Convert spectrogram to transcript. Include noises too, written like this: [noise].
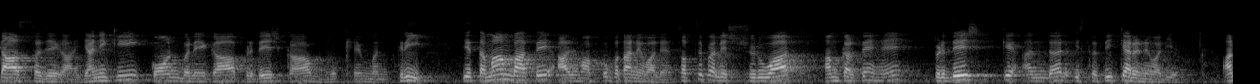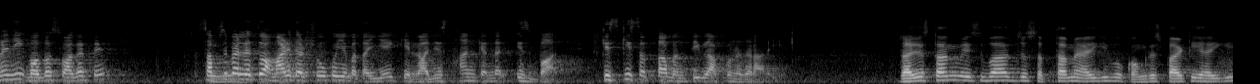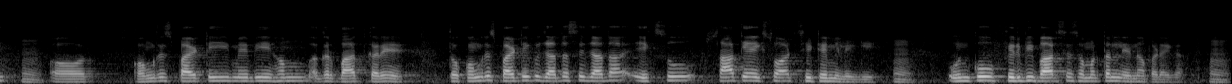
ताज सजेगा? यानी कि कौन बनेगा प्रदेश का मुख्यमंत्री? ये तमाम बातें आज हम आपको बताने वाले हैं। सबसे पहले शुरुआत हम करते हैं प्रदेश के अंदर स्थिति क्या रहने वाली है? आनंद जी बहुत बहुत स्वागत है। सबसे पहले तो हमारे दर्शकों को ये बताइए कि राजस्थान के अंदर इस बार किसकी सत्ता बनती हुई आपको नज़र आ रही है? राजस्थान में इस बार जो सत्ता में आएगी वो कांग्रेस पार्टी आएगी और कांग्रेस पार्टी में भी हम अगर बात करें तो कांग्रेस पार्टी को ज़्यादा से ज़्यादा 107 या 108 सीटें मिलेंगी। उनको फिर भी बाहर से समर्थन लेना पड़ेगा। हम्म।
